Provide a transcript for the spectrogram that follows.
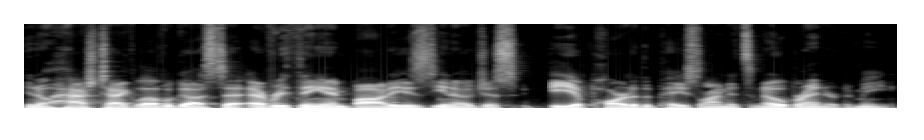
you know hashtag love Augusta, everything embodies you know just be a part of the Paceline. It's a no brainer to me.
